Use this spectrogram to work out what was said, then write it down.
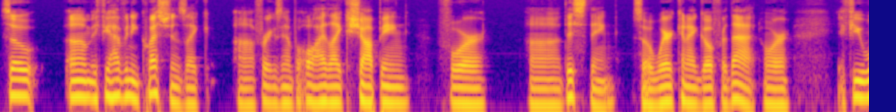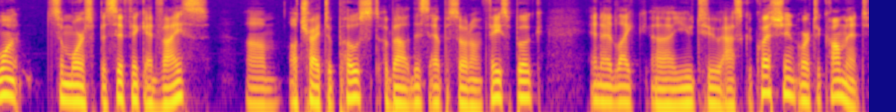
So um, if you have any questions, like uh, for example, oh, I like shopping for uh, this thing. So where can I go for that? Or if you want some more specific advice, um, I'll try to post about this episode on Facebook. And I'd like uh, you to ask a question or to comment.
